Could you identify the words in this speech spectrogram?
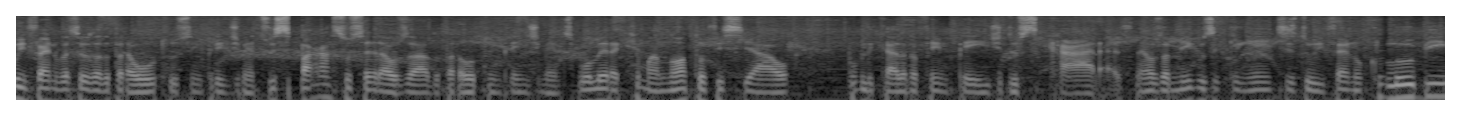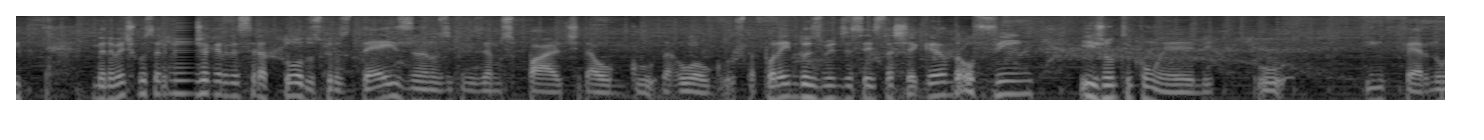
o inferno vai ser usado para outros empreendimentos. O espaço será usado para outros empreendimentos. Vou ler aqui uma nota oficial publicada no fanpage dos caras, né? Os amigos e clientes do Inferno Clube Primeiramente, gostaria de agradecer a todos pelos 10 anos em que fizemos parte da, da Rua Augusta. Porém, 2016 está chegando ao fim e, junto com ele, o Inferno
